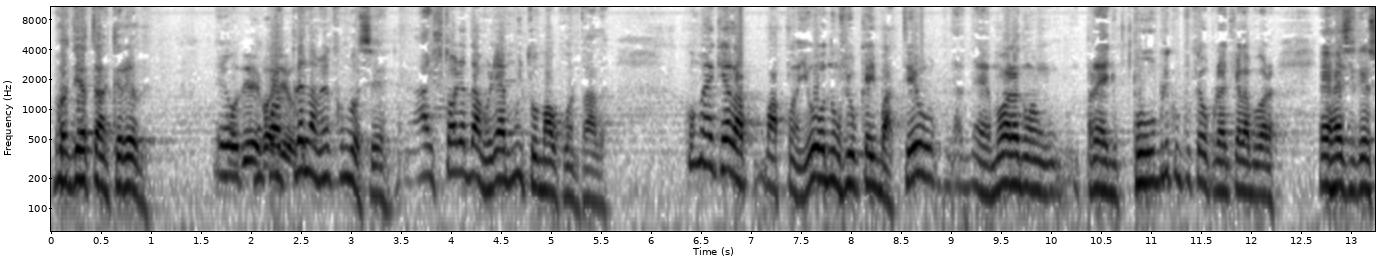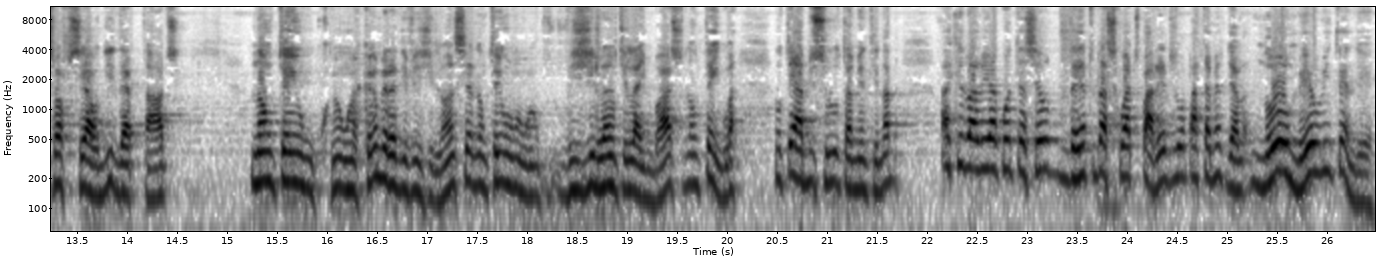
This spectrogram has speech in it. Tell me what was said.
Bom dia Tancredo eu dia, concordo plenamente com você. A história da mulher é muito mal contada como é que ela apanhou, não viu quem bateu, é, mora num prédio público, porque o prédio que ela mora é residência oficial de deputados, não tem um, uma câmera de vigilância, não tem um vigilante lá embaixo, não tem, não tem absolutamente nada. Aquilo ali aconteceu dentro das quatro paredes do apartamento dela, no meu entender.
